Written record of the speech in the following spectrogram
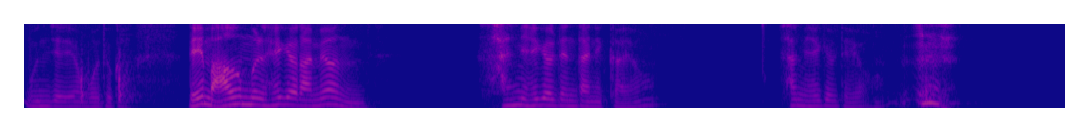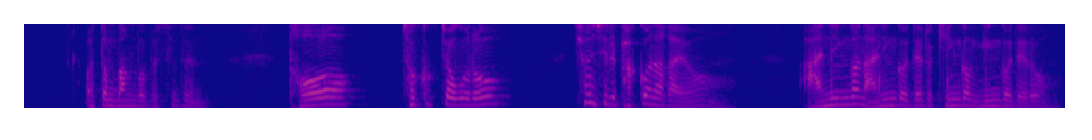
문제예요 모두가 내 마음을 해결하면 삶이 해결된다니까요. 삶이 해결돼요. 어떤 방법을 쓰든 더 적극적으로 현실을 바꿔나가요. 아닌 건 아닌 거대로, 긴 건 긴 거대로.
